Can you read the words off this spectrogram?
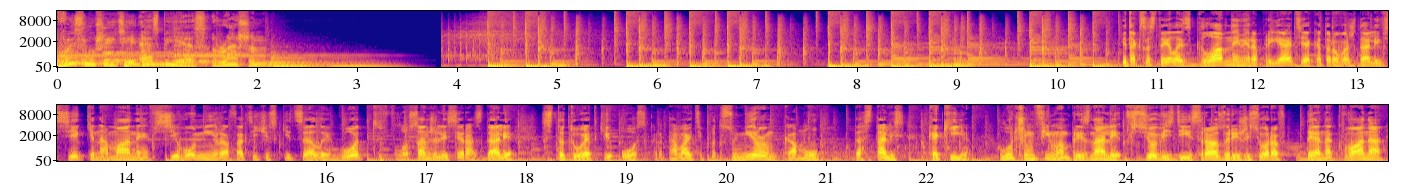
Вы слушаете SBS Russian. Итак, состоялось главное мероприятие, которого ждали все киноманы всего мира. Фактически целый год в Лос-Анджелесе раздали статуэтки «Оскар». Давайте подсуммируем, кому достались какие. Лучшим фильмом признали «Все везде и сразу» режиссеров Дэна Квана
